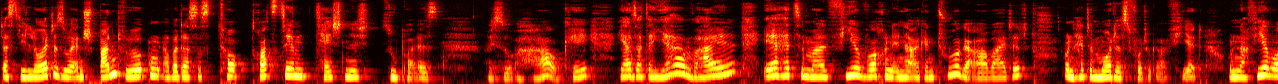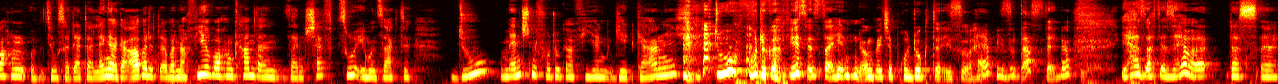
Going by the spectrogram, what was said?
dass die Leute so entspannt wirken, aber dass es trotzdem technisch super ist. Und ich so, aha, okay. Ja, sagt er, ja, weil er hätte mal vier Wochen in der Agentur gearbeitet und hätte Models fotografiert. Und nach vier Wochen, beziehungsweise der hat da länger gearbeitet, aber nach vier Wochen kam dann sein Chef zu ihm und sagte, du, Menschen fotografieren geht gar nicht. Du fotografierst jetzt da hinten irgendwelche Produkte. Ich so, hä, wieso das denn? Ne? Ja, sagt er selber, dass äh,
